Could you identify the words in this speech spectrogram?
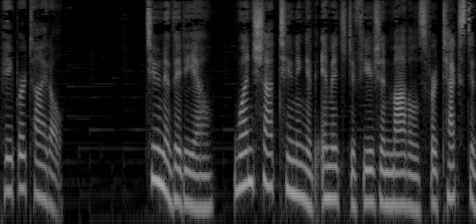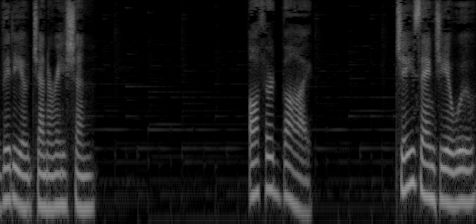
Paper title Tune-A-Video One Shot Tuning of Image Diffusion Models for Text to Video Generation. Authored by J. Zhangjia Wu,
